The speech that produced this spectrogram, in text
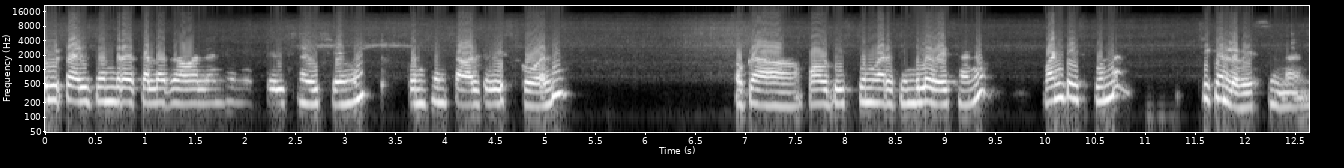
ఉల్లిపాయలు తొందర కలర్ రావాలంటే మీకు తెలిసిన విషయమే. కొంచెం సాల్ట్ వేసుకోవాలి. ఒక పావు టీ స్పూన్ వరకు ఇందులో వేసాను. వన్ టీ స్పూన్ చికెన్లో వేస్తున్నాను.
